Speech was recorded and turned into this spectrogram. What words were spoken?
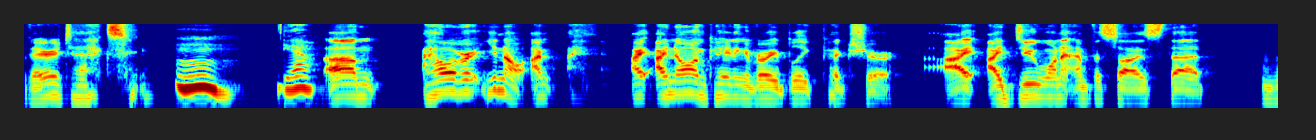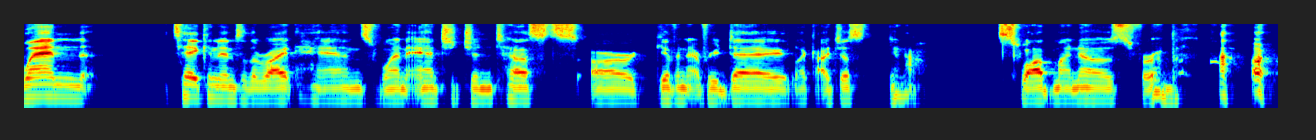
very taxing. Mm, yeah. Um, however, you know, I'm I, I know I'm painting a very bleak picture. I, I do want to emphasize that when taken into the right hands, when antigen tests are given every day, like I just, you know, swab my nose for about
